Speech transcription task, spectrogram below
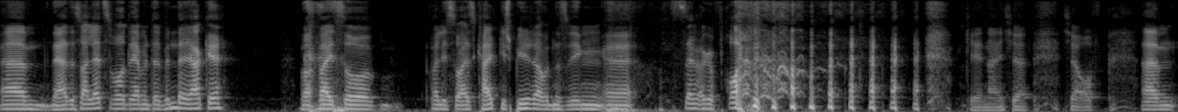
Ähm, ja, das war letzte Woche der mit der Winterjacke, weil ich so, weil ich so eiskalt gespielt habe und deswegen äh, selber gefroren habe. okay, nein, ich höre ich hör auf. Ähm,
